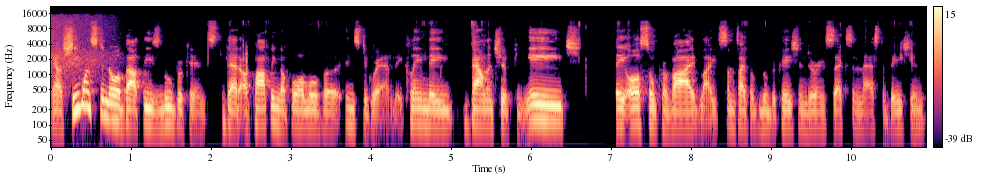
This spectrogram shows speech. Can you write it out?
Now, she wants to know about these lubricants that are popping up all over Instagram. They claim they balance your pH. They also provide like some type of lubrication during sex and masturbation.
